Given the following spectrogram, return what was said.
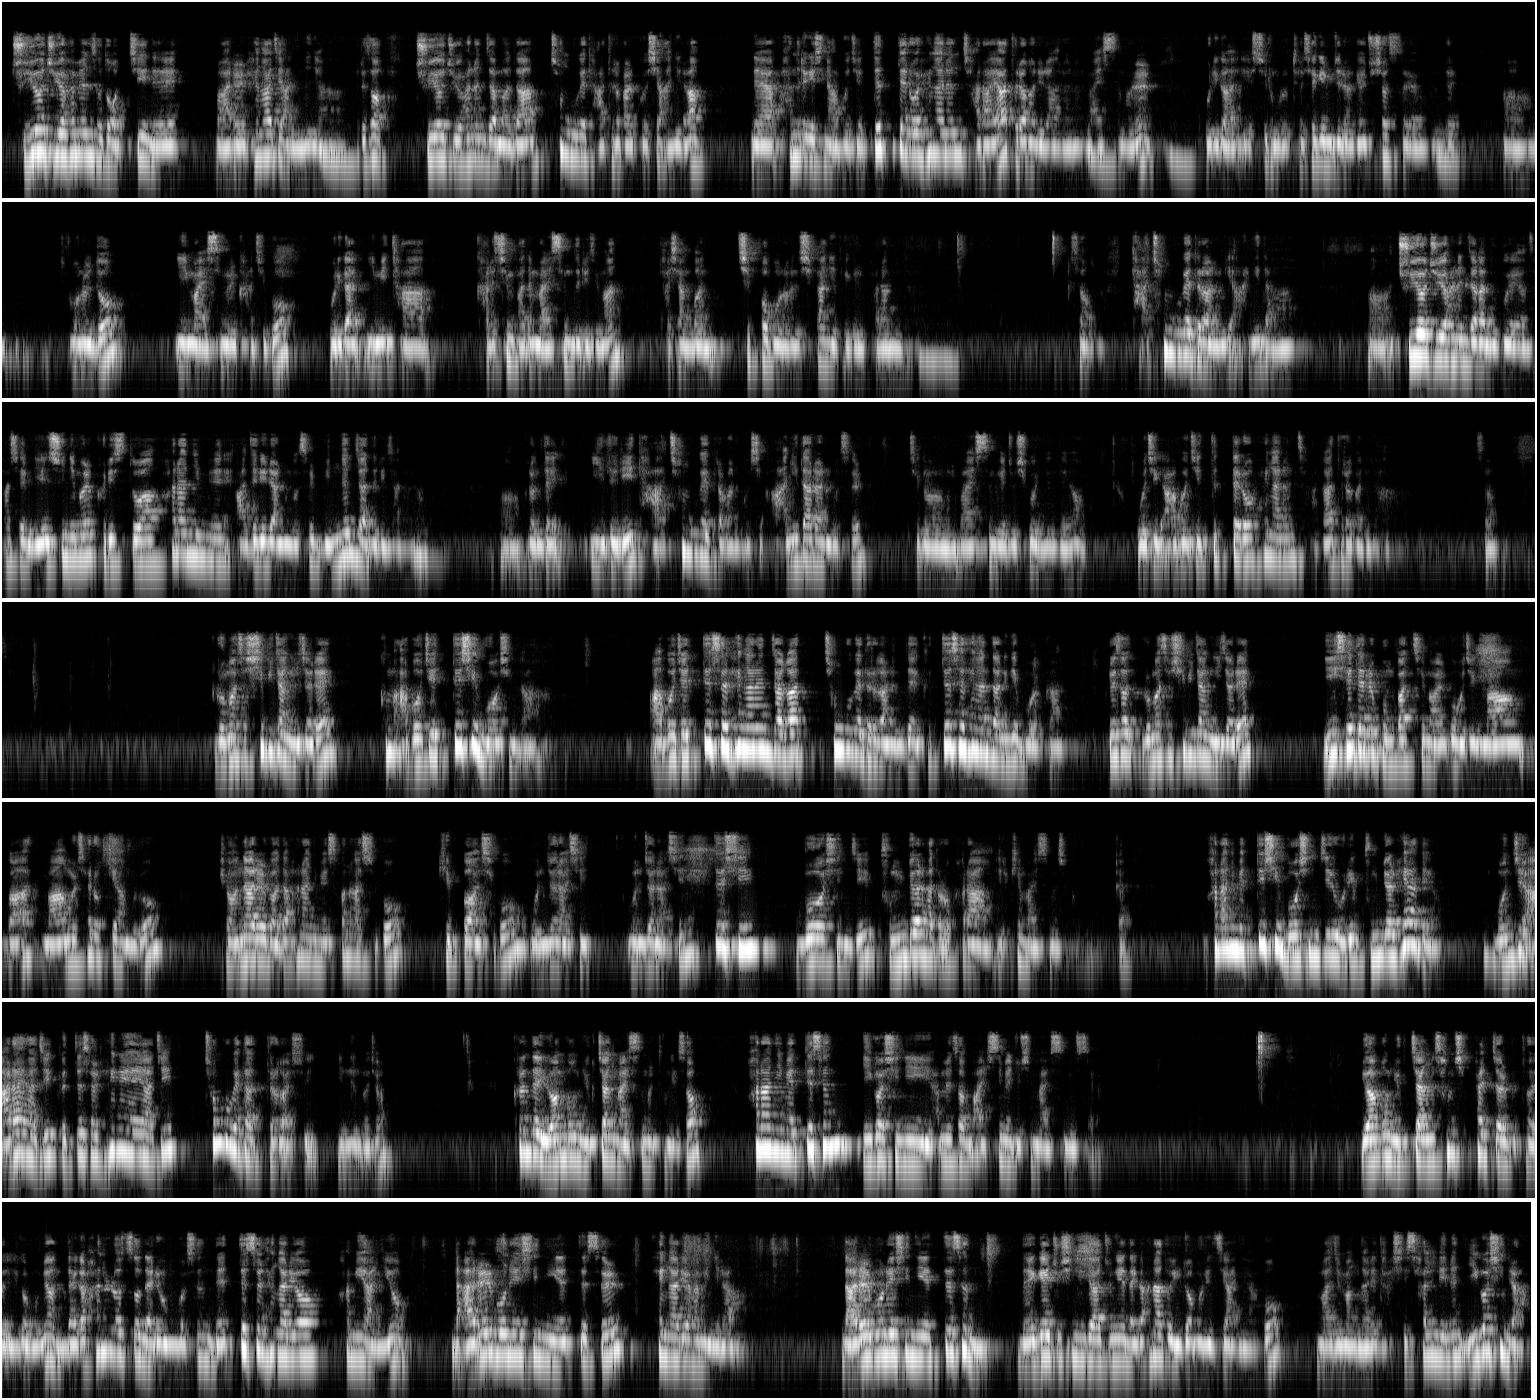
주여 주여 하면서도 어찌 내 말을 행하지 않느냐. 그래서 주여 주여 하는 자마다 천국에 다 들어갈 것이 아니라 내 하늘에 계신 아버지의 뜻대로 행하는 자라야 들어가리라는 말씀을 우리가 예수 이름으로 되새김질하게 해주셨어요. 근데 어, 오늘도 이 말씀을 가지고 우리가 이미 다 가르침 받은 말씀들이지만 다시 한번 짚어보는 시간이 되길 바랍니다. 그래서 다 천국에 들어가는 게 아니다. 어, 주여 주여 하는 자가 누구예요? 사실 예수님을 그리스도와 하나님의 아들이라는 것을 믿는 자들이잖아요. 어, 그런데 이들이 다 천국에 들어가는 것이 아니다라는 것을 지금 말씀해 주시고 있는데요. 오직 아버지 뜻대로 행하는 자가 들어가리라. 그래서 로마서 12장 2절에 그럼 아버지의 뜻이 무엇인가? 아버지의 뜻을 행하는 자가 천국에 들어가는데 그 뜻을 행한다는 게 뭘까? 그래서 로마서 12장 2절에 이 세대를 본받지 말고 오직 마음과 마음을 새롭게 함으로 변화를 받아 하나님의 선하시고 기뻐하시고 온전하시, 온전하신 뜻이 무엇인지 분별하도록 하라 이렇게 말씀하셨거든요. 그러니까 하나님의 뜻이 무엇인지를 우리는 분별해야 돼요. 뭔지 알아야지 그 뜻을 행해야지 천국에 다 들어갈 수 있는 거죠. 그런데 요한복음 6장 말씀을 통해서 하나님의 뜻은 이것이니 하면서 말씀해 주신 말씀이 있어요. 요한복음 6장 38절부터 읽어보면 내가 하늘로서 내려온 것은 내 뜻을 행하려 함이 아니요 나를 보내신 이의 뜻을 행하려 함이니라. 나를 보내신 이의 뜻은 내게 주신 자 중에 내가 하나도 잃어버리지 아니하고 마지막 날에 다시 살리는 이것이니라.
